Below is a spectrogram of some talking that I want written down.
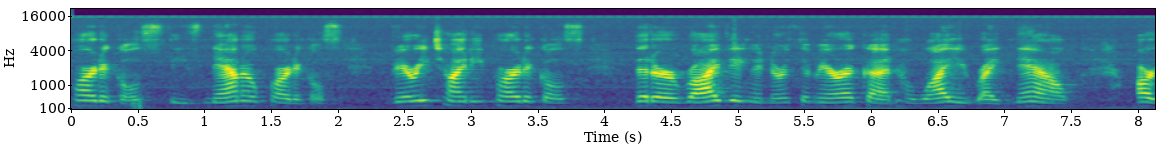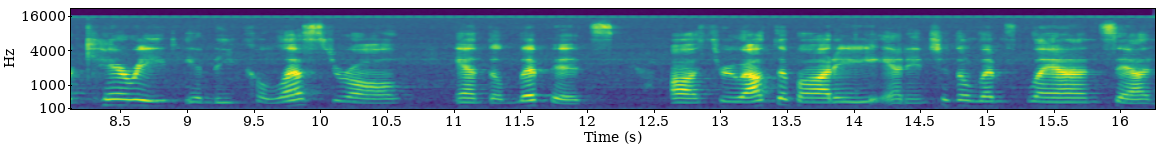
particles, these nanoparticles, very tiny particles that are arriving in North America and Hawaii right now, are carried in the cholesterol and the lipids uh, throughout the body and into the lymph glands and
